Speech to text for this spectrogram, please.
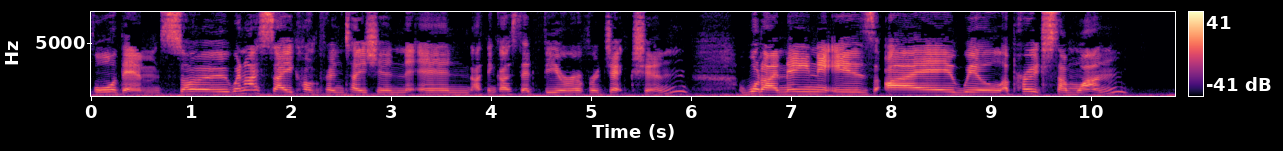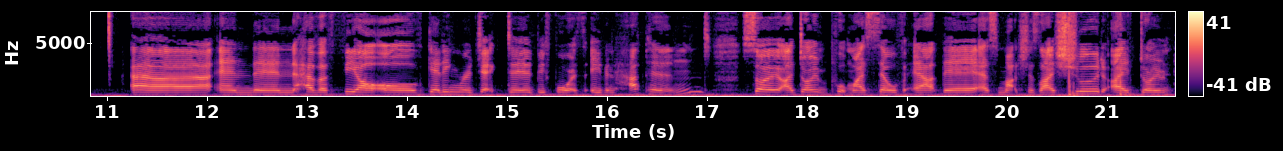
for them. So when I say confrontation and I think I said fear of rejection, what I mean is I will approach someone uh, and then have a fear of getting rejected before it's even happened. So I don't put myself out there as much as I should. I don't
